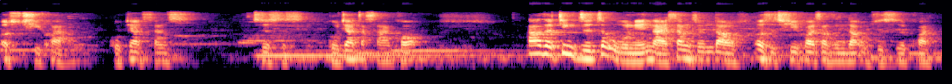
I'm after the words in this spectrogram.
二十七块，股价三十，是是是，股价十三块，它的净值这五年来上升到二十七块，上升到五十四块。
